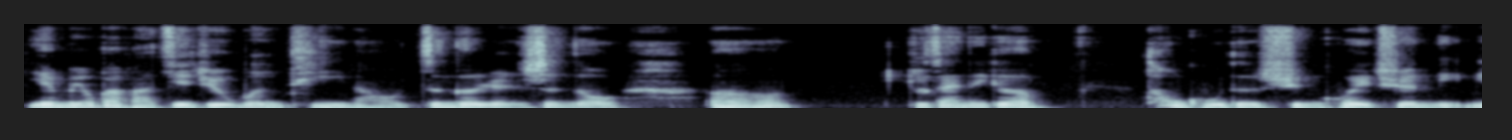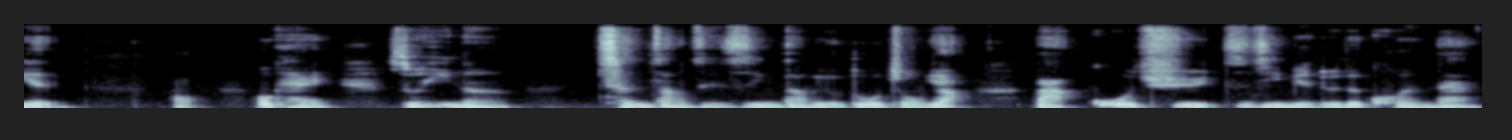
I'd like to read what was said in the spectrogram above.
也没有办法解决问题，然后整个人生都呃就在那个痛苦的循回圈里面。哦，OK，所以呢，成长这件事情到底有多重要？把过去自己面对的困难。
